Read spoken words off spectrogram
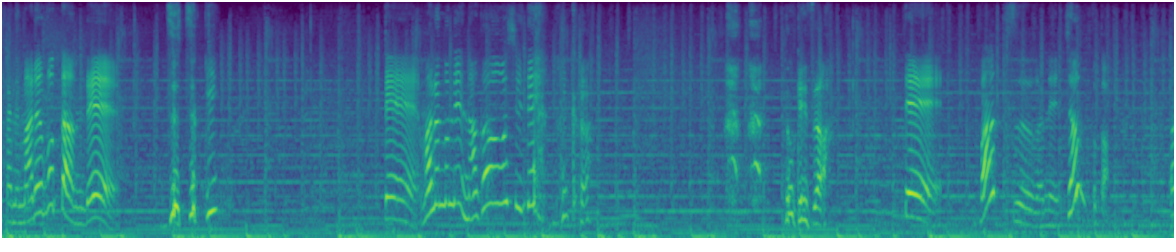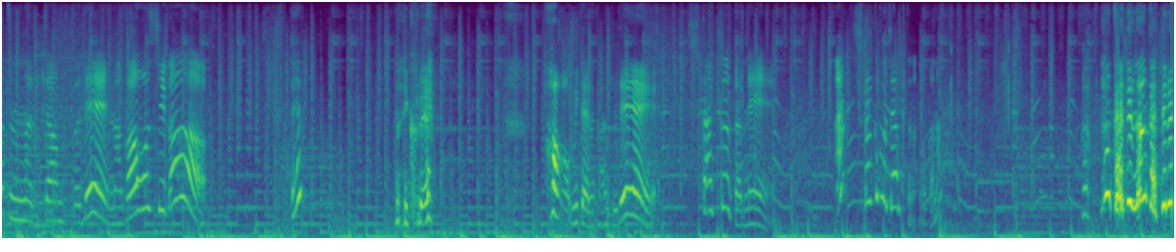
んかね丸ボタンで頭突き？で丸のね長押しでなんか土下座。でバツがねジャンプか。バツのジャンプで長押しが 何これ？はみたいな感じで四角がねあ四角もジャンプなのかな？あなんかやってるなんかやってる！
